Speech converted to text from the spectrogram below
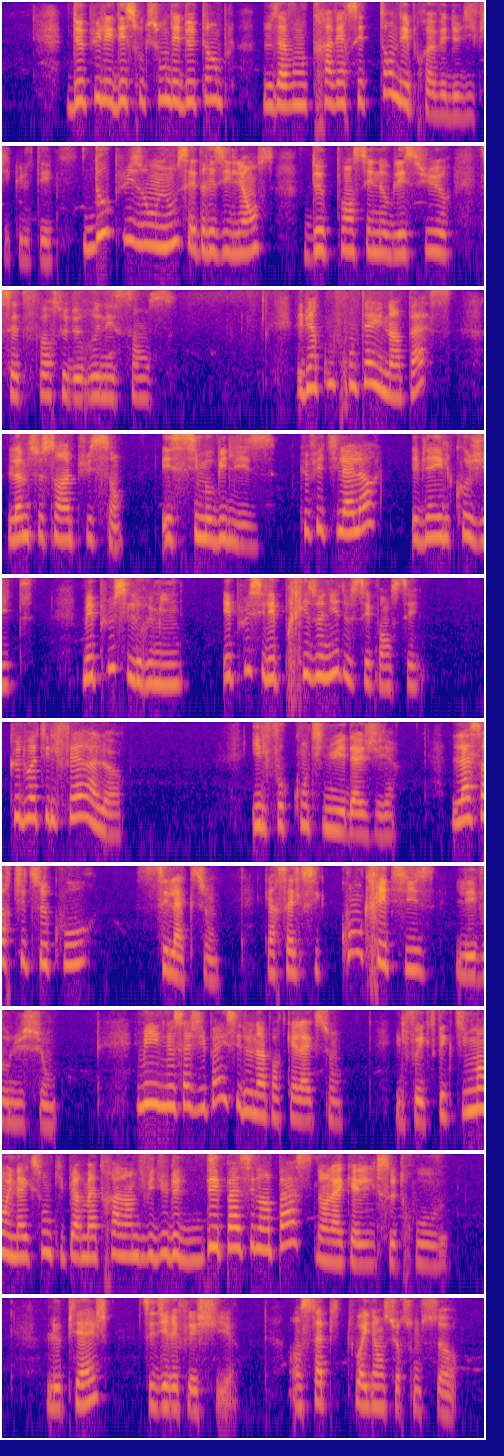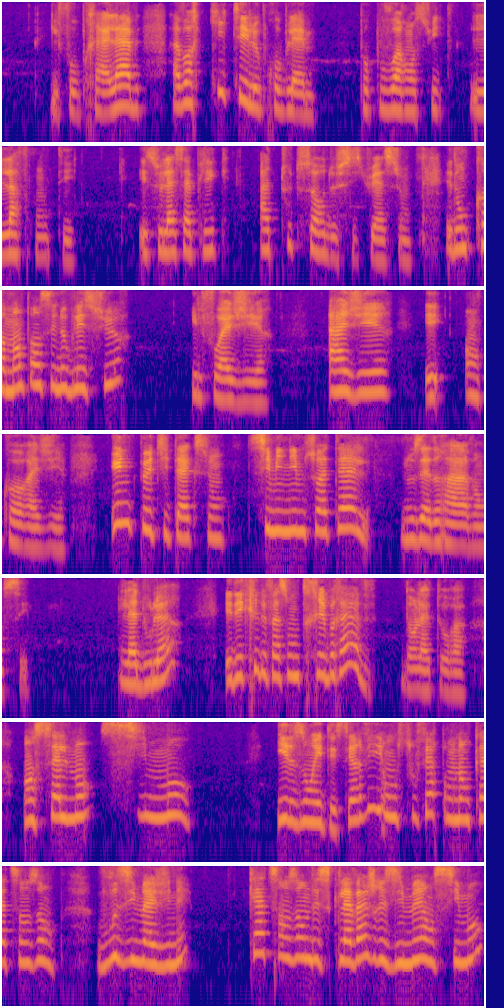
Depuis les destructions des deux temples, nous avons traversé tant d'épreuves et de difficultés. D'où puisons-nous cette résilience de penser nos blessures, cette force de renaissance? Eh bien, confronté à une impasse, l'homme se sent impuissant et s'immobilise. Que fait-il alors? Eh bien, il cogite. Mais plus il rumine, et plus il est prisonnier de ses pensées. Que doit-il faire alors? Il faut continuer d'agir. La sortie de secours, c'est l'action, car celle-ci concrétise l'évolution. Mais il ne s'agit pas ici de n'importe quelle action. Il faut effectivement une action qui permettra à l'individu de dépasser l'impasse dans laquelle il se trouve. Le piège, c'est d'y réfléchir, en s'apitoyant sur son sort. Il faut au préalable avoir quitté le problème pour pouvoir ensuite l'affronter. Et cela s'applique à toutes sortes de situations. Et donc, comment penser nos blessures? Il faut agir, agir et encore agir. Une petite action, si minime soit-elle, nous aidera à avancer. La douleur est décrite de façon très brève dans la Torah, en seulement six mots. Ils ont été servis ont souffert pendant 400 ans. Vous imaginez 400 ans d'esclavage résumés en six mots?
